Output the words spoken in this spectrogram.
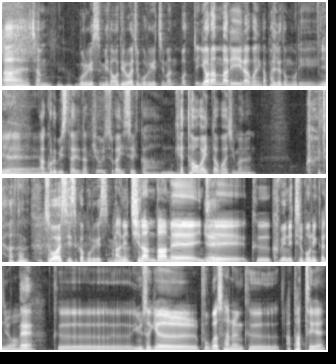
아참 모르겠습니다. 어디로 갈지 모르겠지만 뭐 열한 마리라고 하니까 반려동물이 예. 아크로비스타에다 키울 수가 있을까? 음. 뭐 캣타워가 있다고 하지만은 소화할 수 있을까 모르겠습니다. 아니 지난 밤에 이제 그 커뮤니티를 보니까요. 네, 그 윤석열 부부가 사는 그 아파트에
